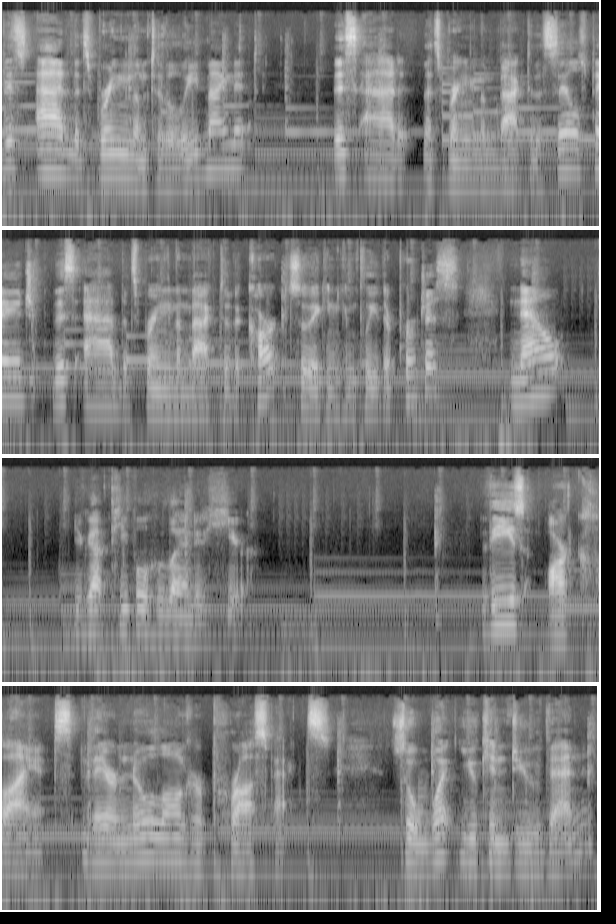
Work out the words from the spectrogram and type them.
this ad that's bringing them to the lead magnet, this ad that's bringing them back to the sales page, this ad that's bringing them back to the cart so they can complete their purchase. Now you've got people who landed here. These are clients, they are no longer prospects. So, what you can do then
